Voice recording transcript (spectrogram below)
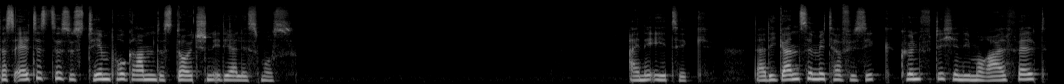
das älteste Systemprogramm des deutschen Idealismus. Eine Ethik, da die ganze Metaphysik künftig in die Moral fällt,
